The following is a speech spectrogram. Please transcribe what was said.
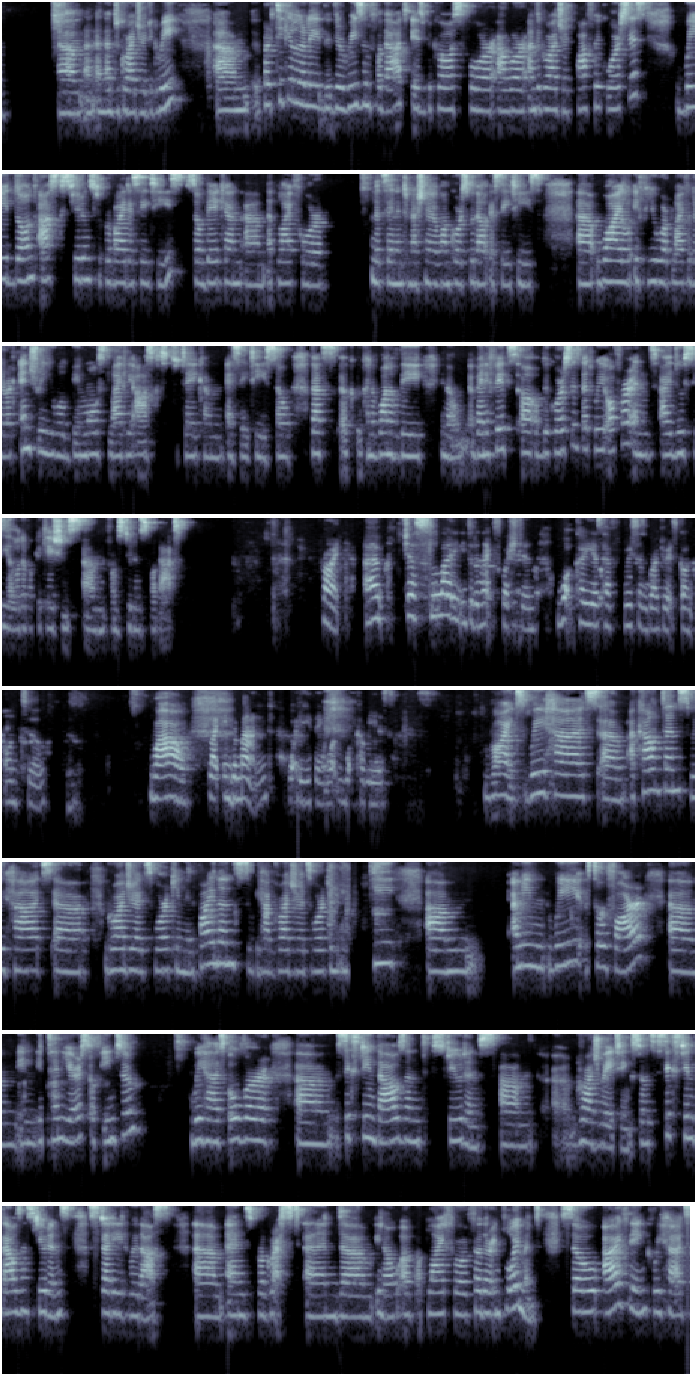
um, an, an undergraduate degree. Um, particularly, the, the, reason for that is because for our undergraduate pathway courses, we don't ask students to provide SATs, so they can um, apply for let's say an international one course without SATs. Uh, while if you apply for direct entry, you will be most likely asked to take um, SATs. So that's uh, kind of one of the you know benefits uh, of the courses that we offer, and I do see a lot of applications um, from students for that. Right. Um, just sliding into the next question, what careers have recent graduates gone on to? Wow. Like in demand, what do you think? What what careers? Right. We had um, accountants, we had uh, graduates working in finance, we had graduates working in IT. Um, I mean, we so far um, in, in 10 years of Into, we had over um, 16,000 students um, uh, graduating. So it's 16,000 students studied with us um, and progressed and um, you know applied for further employment so i think we had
